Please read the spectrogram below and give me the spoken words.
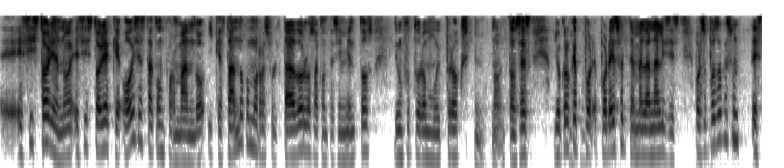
es historia, ¿no? Es historia que hoy se está conformando y que está dando como resultado los acontecimientos de un futuro muy próximo, ¿no? Entonces, yo creo que por, por eso el tema del análisis. Por supuesto que es, un, es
